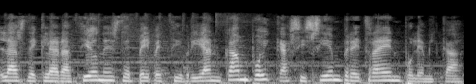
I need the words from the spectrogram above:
Las declaraciones de Pepe Cibrián Campoy casi siempre traen polémica.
